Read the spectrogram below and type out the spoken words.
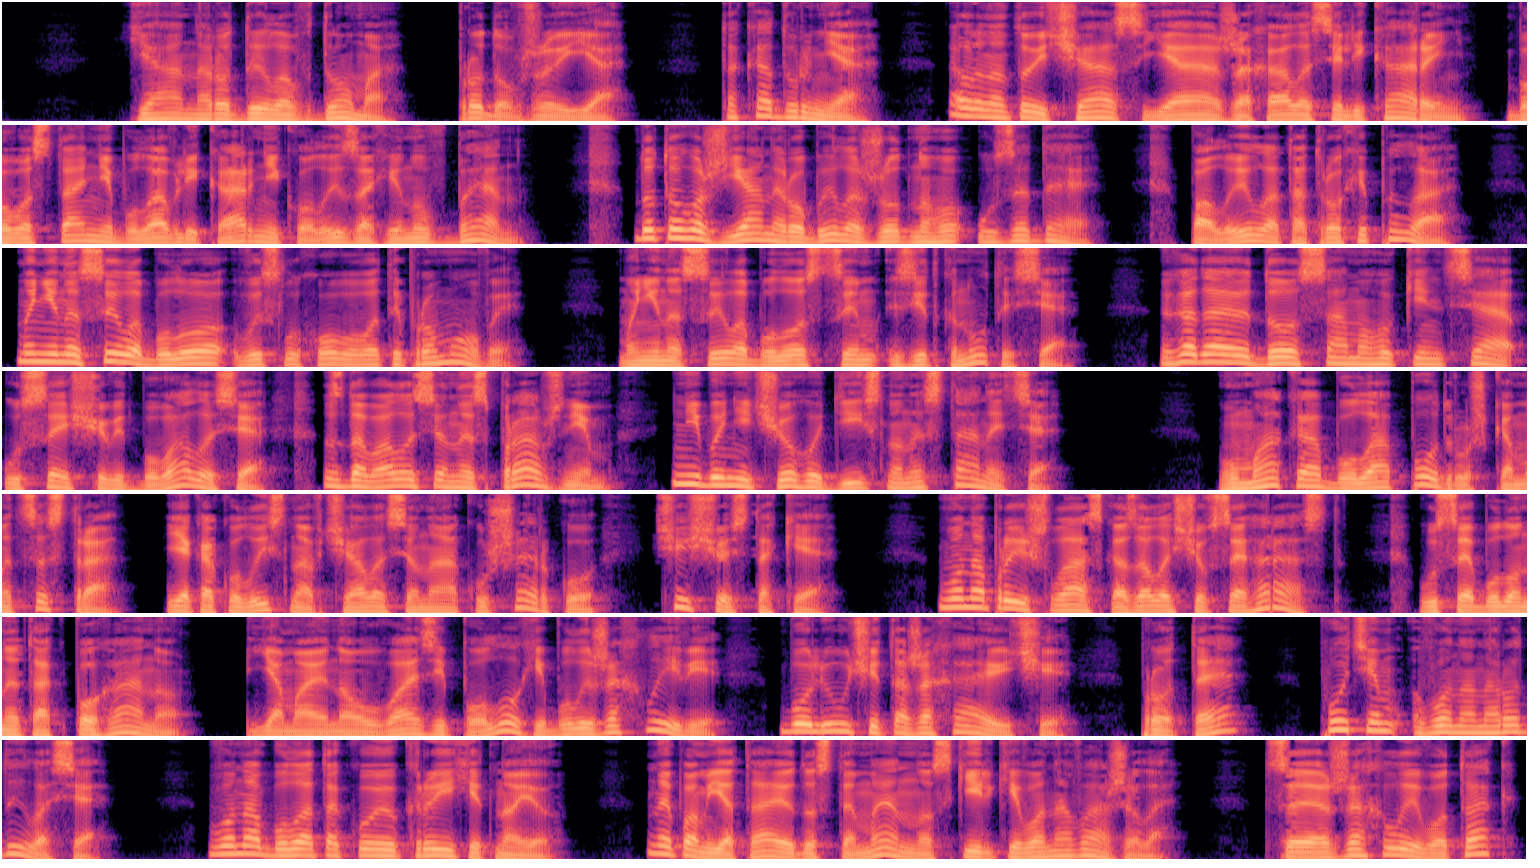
Я народила вдома, продовжую я. Така дурня. Але на той час я жахалася лікарень, бо востаннє була в лікарні, коли загинув Бен. До того ж, я не робила жодного УЗД, палила та трохи пила. Мені не сила було вислуховувати промови. Мені не сила було з цим зіткнутися. Гадаю, до самого кінця усе, що відбувалося, здавалося несправжнім, ніби нічого дійсно не станеться. У мака була подружка медсестра, яка колись навчалася на акушерку чи щось таке. Вона прийшла, сказала, що все гаразд, усе було не так погано. Я маю на увазі, пологи були жахливі, болючі та жахаючі, проте потім вона народилася. Вона була такою крихітною. Не пам'ятаю достеменно, скільки вона важила. Це жахливо, так?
